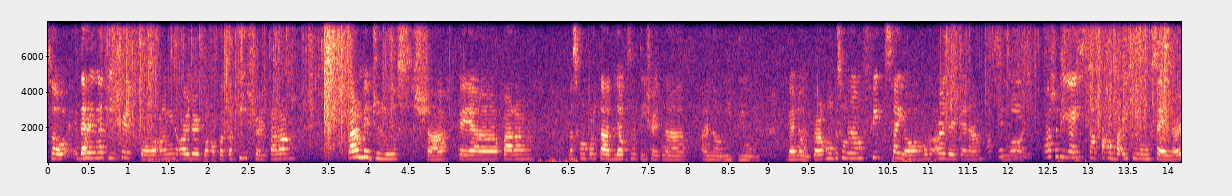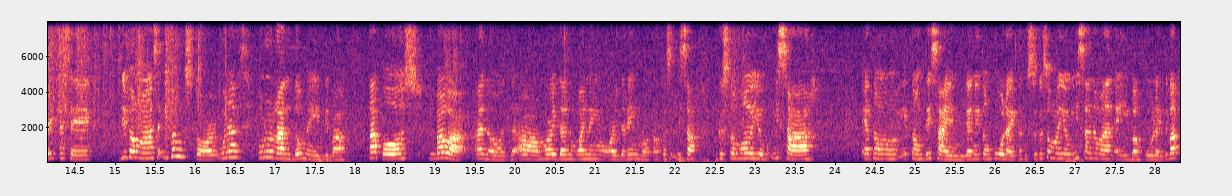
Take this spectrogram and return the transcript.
So, dahil nga t-shirt ko, ang in-order ko kapag t-shirt, parang, parang medyo loose siya. Kaya parang mas komportable ako sa t-shirt na ano, medium. Ganon. Pero kung gusto mo ng fit sa'yo, mag-order ka ng small. Actually guys, napakabait ng seller kasi, di ba nga, sa ibang store, wala, puro random eh, di ba? Tapos, bawa, ano, uh, more than one na yung ordering mo. Tapos isa, gusto mo yung isa, etong itong design, ganitong kulay. Tapos gusto mo yung isa naman ay ibang kulay, 'di ba?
